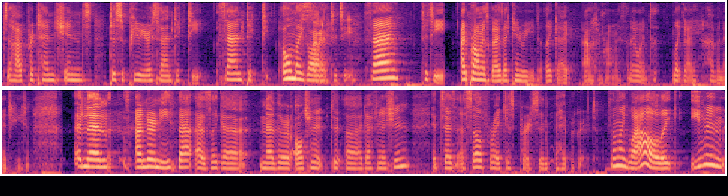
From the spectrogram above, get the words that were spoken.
to have pretensions to superior sanctity. Sanctity. Oh my God. Sanctity. Sanctity. I promise, guys, I can read. Like I actually promise, and I went to like I have an education. And then underneath that, as like a, another alternate de- uh, definition, it says a self-righteous person, a hypocrite. So I'm like, wow, like even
